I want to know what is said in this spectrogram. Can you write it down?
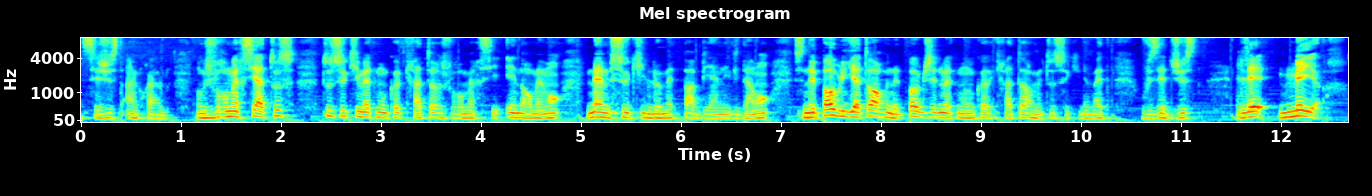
c'est juste incroyable. Donc je vous remercie à tous, tous ceux qui mettent mon code créateur, je vous remercie énormément, même ceux qui ne le mettent pas, bien évidemment. Ce n'est pas obligatoire, vous n'êtes pas obligé de mettre mon code créateur, mais tous ceux qui le mettent, vous êtes juste les meilleurs.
